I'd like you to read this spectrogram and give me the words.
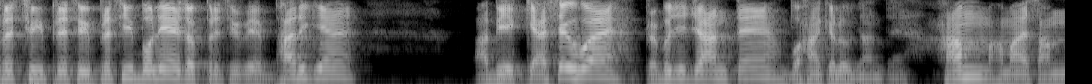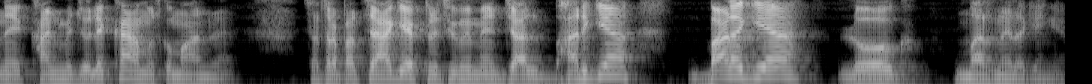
पृथ्वी पृथ्वी पृथ्वी बोलिए तो पृथ्वी पे भर गया है। अब ये कैसे हुआ है? प्रभु जी जानते हैं, वहाँ के लोग जानते हैं। हम, हमारे सामने खंड में जो लिखा है, हम उसको मान रहे हैं। सत्रह पद से आगे, पृथ्वी में जल भर गया, बढ़ गया, लोग मरने लगेंगे।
